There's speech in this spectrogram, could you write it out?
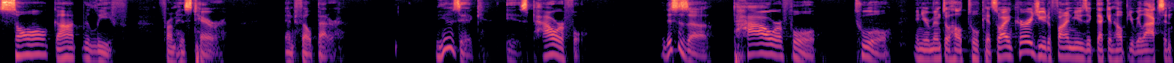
Saul got relief from his terror and felt better. Music is powerful. This is a powerful tool in your mental health toolkit. So I encourage you to find music that can help you relax. And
